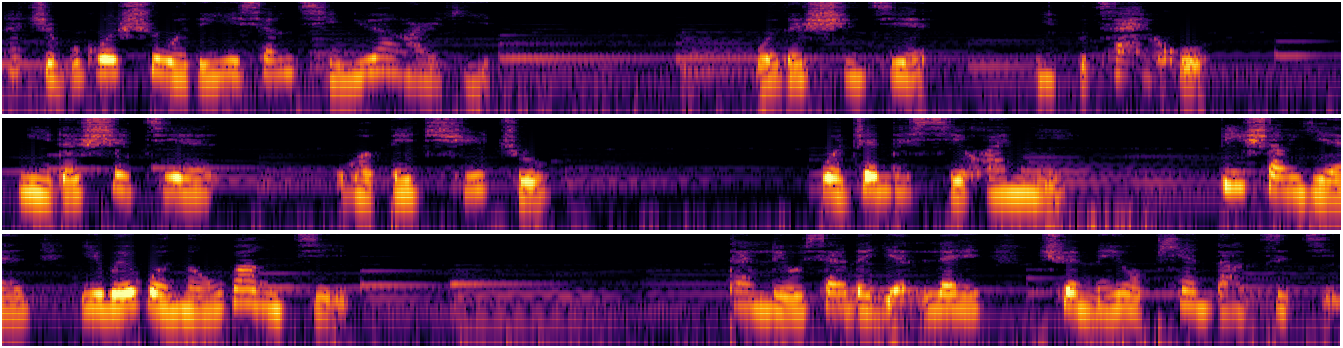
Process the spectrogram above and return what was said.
那只不过是我的一厢情愿而已。我的世界，你不在乎；你的世界，我被驱逐。我真的喜欢你，闭上眼以为我能忘记，但流下的眼泪却没有骗到自己。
